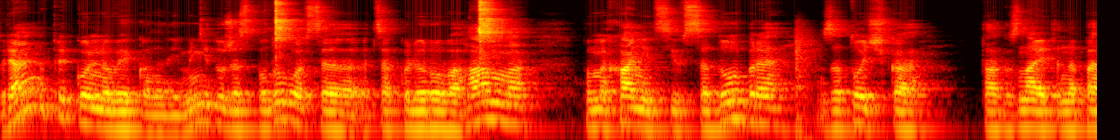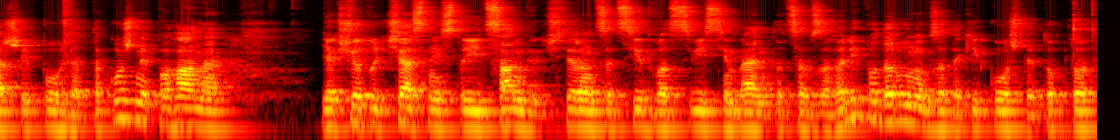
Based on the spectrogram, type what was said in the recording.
реально прикольно виконаний. Мені дуже сподобався ця кольорова гамма. По механіці все добре. Заточка, так знаєте, на перший погляд також непогана. Якщо тут чесний стоїть Sandvik 14C28N, то це взагалі подарунок за такі кошти. Тобто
